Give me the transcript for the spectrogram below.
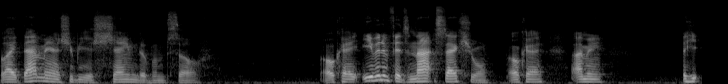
Like, that man should be ashamed of himself. Okay, even if it's not sexual. Okay, I mean, he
